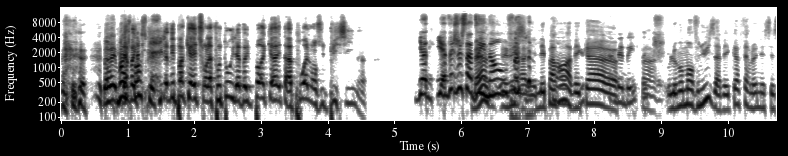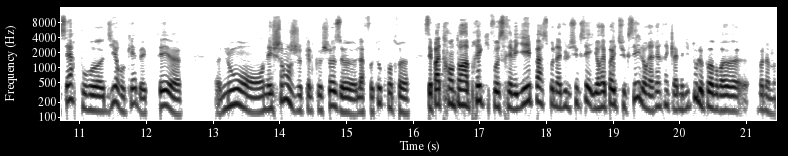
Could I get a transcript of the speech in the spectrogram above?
Non, mais moi, il je pense que. il avait pas qu'à être sur la photo, il avait pas qu'à être à poil dans une piscine. Il y, a- il y avait juste à dire non. les- les, les parents avaient qu'à. euh, le moment venu, ils avaient qu'à faire le nécessaire pour euh, dire ok, ben écoutez, euh, nous on, on échange quelque chose, la photo contre. C'est pas 30 ans après qu'il faut se réveiller parce qu'on a vu le succès. Il n'y aurait pas eu de succès, il aurait rien réclamé du tout, le pauvre bonhomme.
